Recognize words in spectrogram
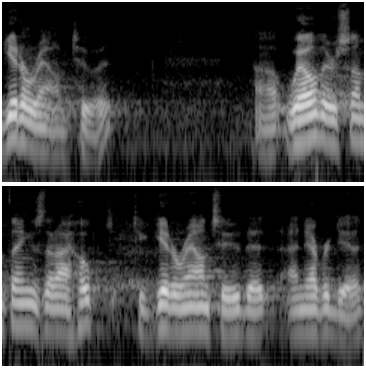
get around to it. Uh, well, there's some things that I hoped to get around to that I never did.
